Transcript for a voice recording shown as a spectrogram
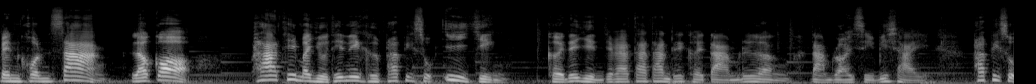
เป็นคนสร้างแล้วก็พระที่มาอยู่ที่นี่คือพระภิกษุอี้จริง เคยได้ยินใช่ไหมถ้าท่านที่เคยตามเรื่องตามรอยศรีวิชัย พระภิกษุ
